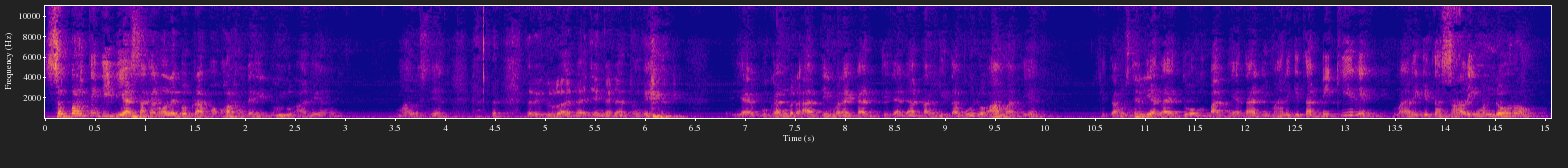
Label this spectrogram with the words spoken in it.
Seperti dibiasakan oleh beberapa orang dari dulu ada yang males ya. dari dulu ada aja yang nggak datang ya. Ya bukan berarti mereka tidak datang kita bodoh amat ya. Kita mesti lihat ayat 24-nya tadi. Mari kita pikirin, mari kita saling mendorong.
